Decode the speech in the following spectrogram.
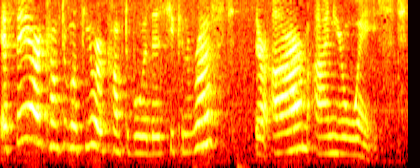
if they are comfortable, if you are comfortable with this, you can rest their arm on your waist.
